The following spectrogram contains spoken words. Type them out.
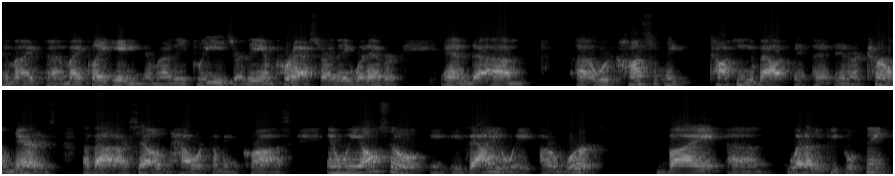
Am I uh, am I placating them? Are they pleased? Are they impressed? Are they whatever? And um, uh, we're constantly talking about in, in our internal narratives about ourselves and how we're coming across. And we also e- evaluate our worth by um, what other people think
